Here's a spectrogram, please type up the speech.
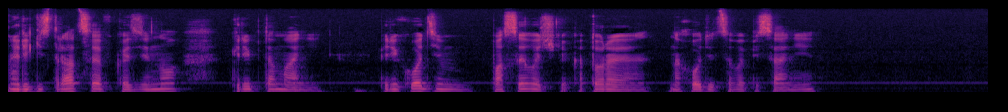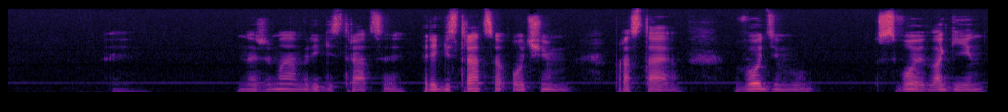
Регистрация в казино Криптомани. Переходим по ссылочке, которая находится в описании. Нажимаем регистрация. Регистрация очень простая. Вводим свой логин,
